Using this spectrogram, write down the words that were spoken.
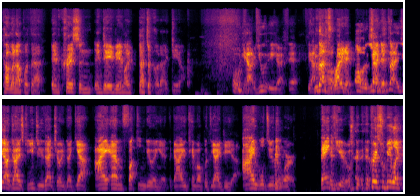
coming up with that, and Chris and, and Dave being like, "That's a good idea. oh yeah, you yeah yeah, yeah. You guys oh, write it." Oh yeah, you it. guys, yeah, guys, can you do that? Jody, be like, yeah, I am fucking doing it. The guy who came up with the idea, I will do the work. Thank and- you. Chris would be like,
